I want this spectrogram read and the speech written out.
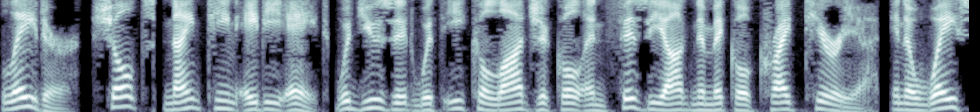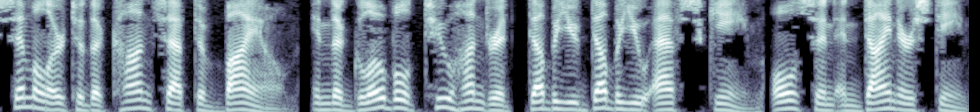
Later, Schultz 1988 would use it with ecological and physiognomical criteria, in a way similar to the concept of biome. In the Global 200 WWF scheme, Olson and Dinerstein,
